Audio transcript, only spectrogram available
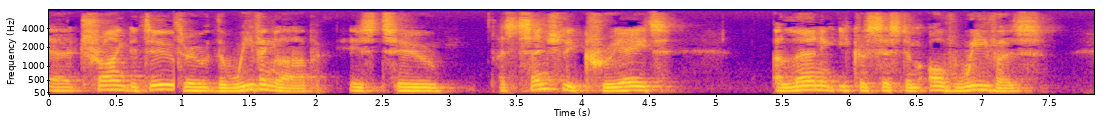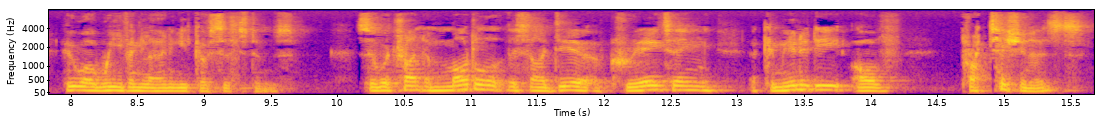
uh, trying to do through the Weaving Lab is to essentially create a learning ecosystem of weavers who are weaving learning ecosystems. So we're trying to model this idea of creating a community of practitioners,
